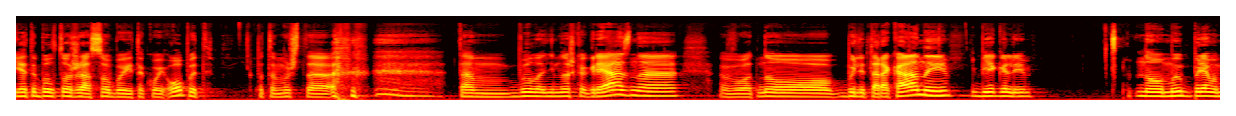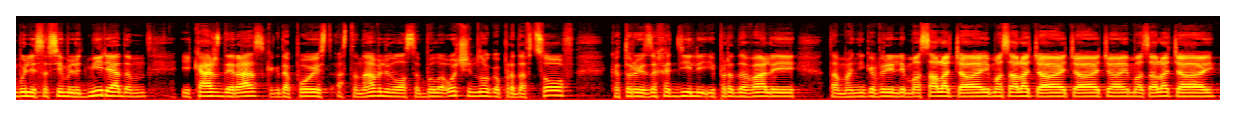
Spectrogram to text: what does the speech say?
и это был тоже особый такой опыт, потому что там было немножко грязно, вот, но были тараканы, бегали, но мы прямо были со всеми людьми рядом, и каждый раз, когда поезд останавливался, было очень много продавцов, которые заходили и продавали, там они говорили масала чай, масала чай, чай, чай, масала чай,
